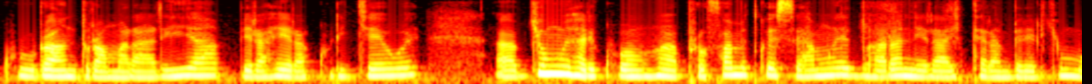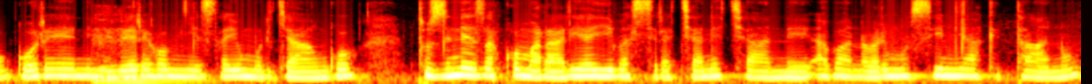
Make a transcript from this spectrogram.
kurandura malariya birahera kuri jyewe by'umwihariko nka porofame twese hamwe duharanira iterambere ry'umugore n'imibereho myiza y'umuryango tuzi neza ko malariya yibasira cyane cyane abana bari munsi y'imyaka itanu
